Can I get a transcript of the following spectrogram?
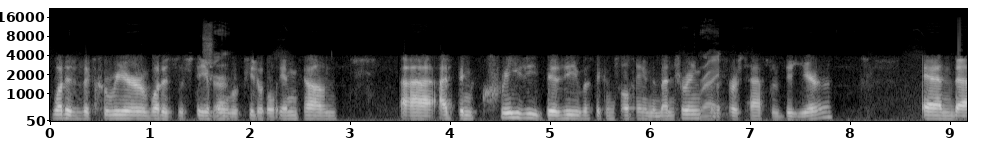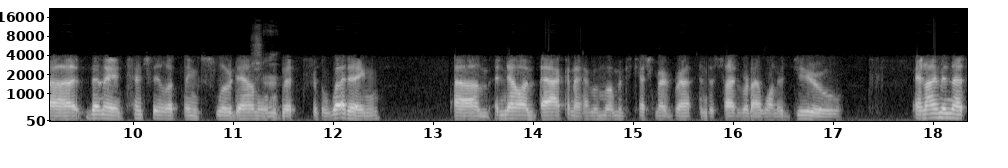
what is the career, what is the stable, Sure. repeatable income. Uh, I've been crazy busy with the consulting and the mentoring for the first half of the year, and uh, then I intentionally let things slow down a little bit for the wedding. Um, and now I'm back, and I have a moment to catch my breath and decide what I want to do and I'm in that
